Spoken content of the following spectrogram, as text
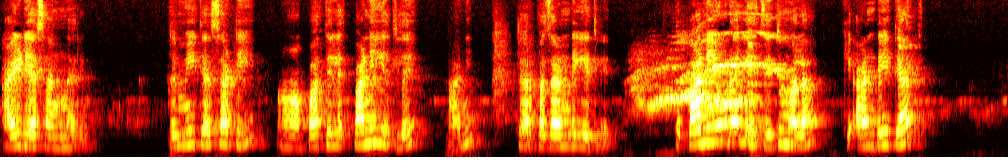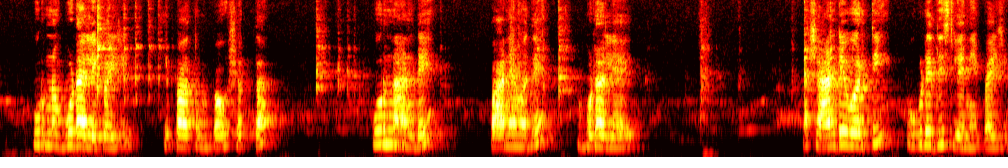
आयडिया सांगणार आहे. तर मी त्यासाठी पातेल्यात पाणी घेतलं आहे आणि चार पाच अंडे घेतले तर पाणी एवढं घ्यायचं आहे तुम्हाला की अंडे त्यात पूर्ण बुडाले पाहिजे. हे पहा तुम्ही पाहू शकता. पूर्ण अंडे पाण्यामध्ये बुडाले आहेत. अशा अंडेवरती उघडे दिसले नाही पाहिजे.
